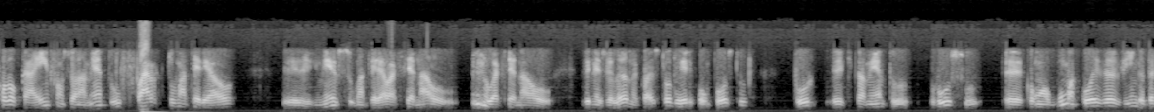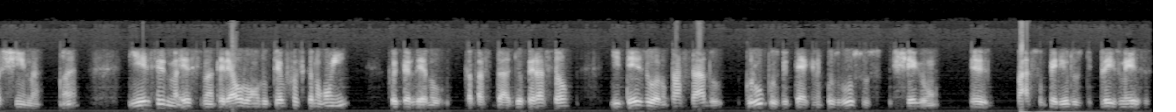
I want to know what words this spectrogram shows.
colocar em funcionamento o farto material, eh, imenso material, arsenal, o arsenal venezuelano, é quase todo ele composto por equipamento russo eh, com alguma coisa vinda da China. Né? E esse, esse material, ao longo do tempo, foi ficando ruim, foi perdendo capacidade de operação e desde o ano passado grupos de técnicos russos chegam, eh, passam períodos de três meses,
